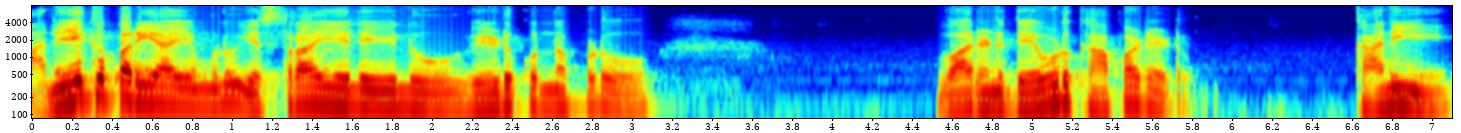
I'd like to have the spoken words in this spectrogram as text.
అనేక పర్యాయములు ఇస్రాయేలీలు వేడుకున్నప్పుడు వారిని దేవుడు కాపాడాడు. కానీ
